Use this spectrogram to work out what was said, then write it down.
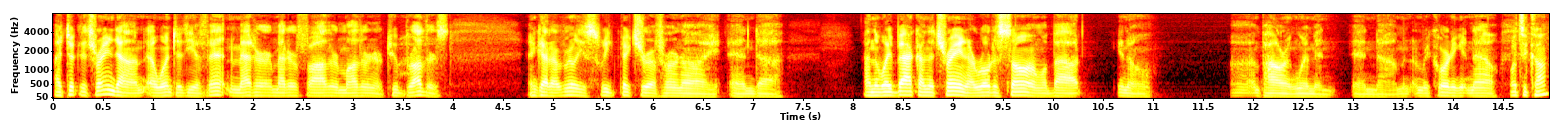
I took the train down. I went to the event and met her, met her father, mother, and her two brothers, and got a really sweet picture of her and I. And uh, on the way back on the train, I wrote a song about, you know, uh, empowering women, and um, I'm recording it now. What's it called?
